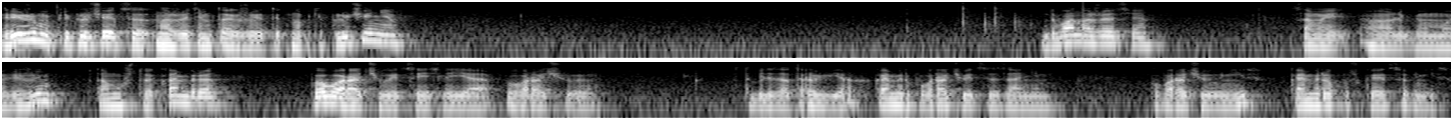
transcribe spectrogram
Режимы переключаются нажатием также этой кнопки включения. Два нажатия. Самый э, любимый мой режим потому что камера поворачивается, если я поворачиваю стабилизатор вверх, камера поворачивается за ним. Поворачиваю вниз, камера опускается вниз.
